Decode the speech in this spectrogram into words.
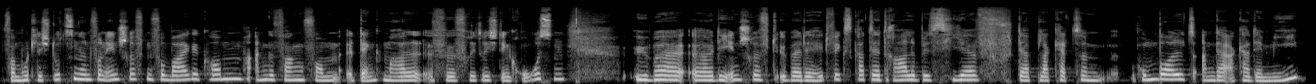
vermutlich Dutzenden von Inschriften vorbeigekommen, angefangen vom Denkmal für Friedrich den Großen über äh, die Inschrift über der Hedwigskathedrale bis hier der Plakette Humboldt an der Akademie.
